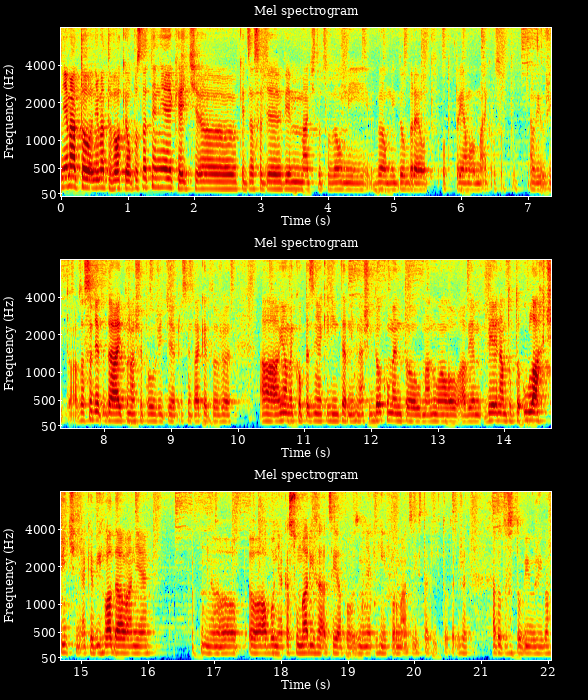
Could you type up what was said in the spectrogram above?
nemá to, nemá to veľké opodstatnenie, keď, e, keď v zásade vieme mať toto veľmi, veľmi dobre od, od priamo od Microsoftu a využiť to. A v zásade teda aj to naše použitie je presne takéto, že my máme kopec nejakých interných našich dokumentov, manuálov a vie, vie nám toto uľahčiť, nejaké vyhľadávanie No, alebo nejaká sumarizácia povedzme nejakých informácií z takýchto, takže na toto sa to využíva.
